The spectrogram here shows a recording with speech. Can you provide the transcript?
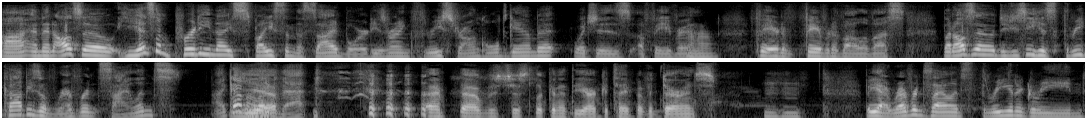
Uh, and then also, he has some pretty nice spice in the sideboard. He's running three Stronghold Gambit, which is a favorite, Mhm. Favorite, of, favorite of all of us. But also, did you see his three copies of Reverent Silence? I kind of like that. I, I was just looking at the archetype of endurance. hmm But yeah, Reverent Silence, three and a green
